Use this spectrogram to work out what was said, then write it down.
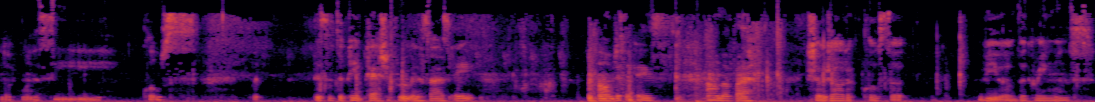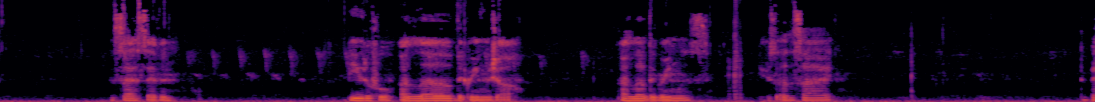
You want to see close. But this is the pink passion fruit in a size 8. Um, just in case, I don't know if I showed y'all the close-up view of the green ones. The size 7. Beautiful. I love the green ones, y'all. I love the green ones. Here's the other side. The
